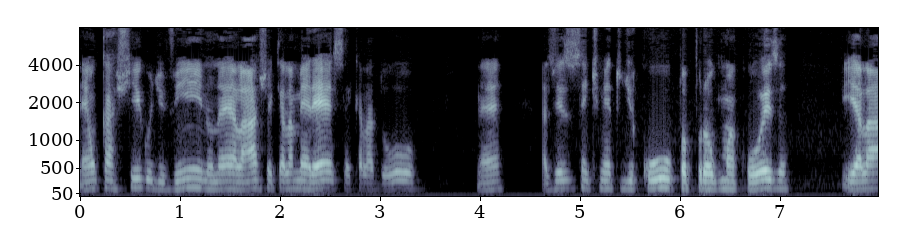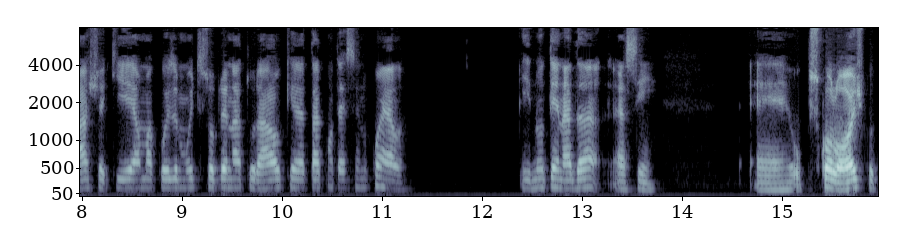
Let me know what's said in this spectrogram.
é um castigo divino, né? Ela acha que ela merece aquela dor, né? Às vezes o sentimento de culpa por alguma coisa e ela acha que é uma coisa muito sobrenatural que está acontecendo com ela. E não tem nada assim é, o psicológico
